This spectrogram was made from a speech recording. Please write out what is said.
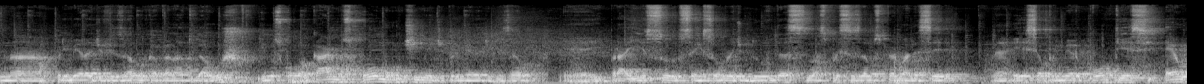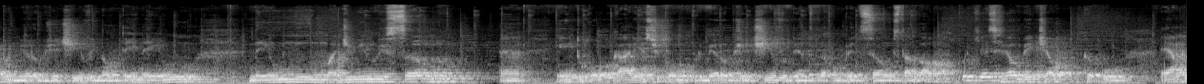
na primeira divisão do Campeonato Gaúcho e nos colocarmos como um time de primeira divisão. Uh, e para isso, sem sombra de dúvidas, nós precisamos permanecer. Né? Esse é o primeiro ponto e esse é o primeiro objetivo e não tem nenhum, nenhuma diminuição. É, em tu colocar este como primeiro objetivo dentro da competição estadual, porque esse realmente é o, o é, a,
